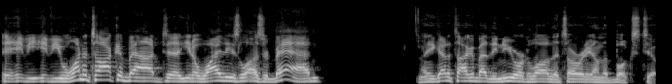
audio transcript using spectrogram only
If you if you want to talk about uh, you know why these laws are bad, you got to talk about the New York law that's already on the books too.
